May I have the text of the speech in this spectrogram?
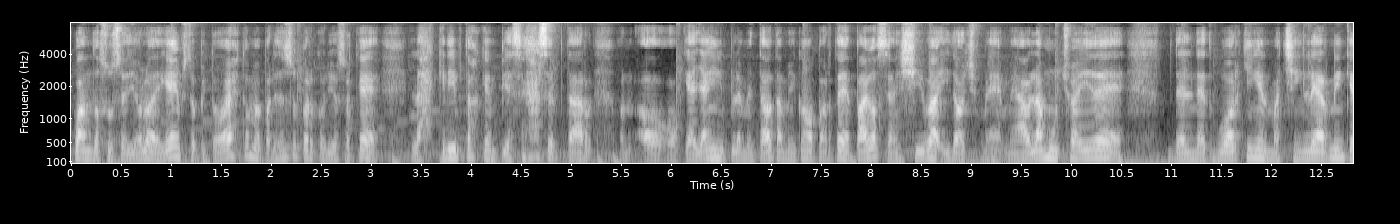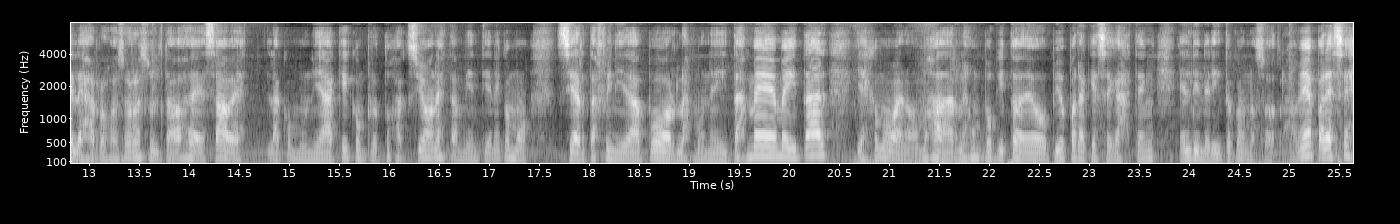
cuando sucedió lo de GameStop y todo esto. Me parece súper curioso que las criptos que empiecen a aceptar o, que hayan implementado también como parte de pago sean Shiba y Doge. Me, habla mucho ahí de, del networking, el machine learning que les arrojó esos resultados de, ¿sabes? La comunidad que compró tus acciones también tiene como cierta afinidad por las moneditas meme y tal. Y es como, bueno, vamos a darles un poquito de opio para que se gasten el dinerito con nosotros. A mí me parece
